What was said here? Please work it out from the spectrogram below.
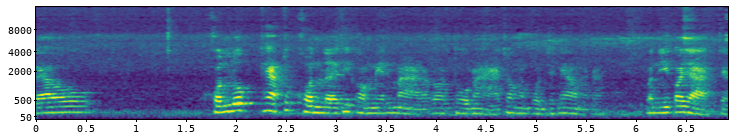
แล้ว ขนลุกแทบทุกคนเลยที่คอมเมนต์มาแล้วก็โทรมาหาช่องคำพลชาแนลนะครับ วันนี้ก็อยากจะ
